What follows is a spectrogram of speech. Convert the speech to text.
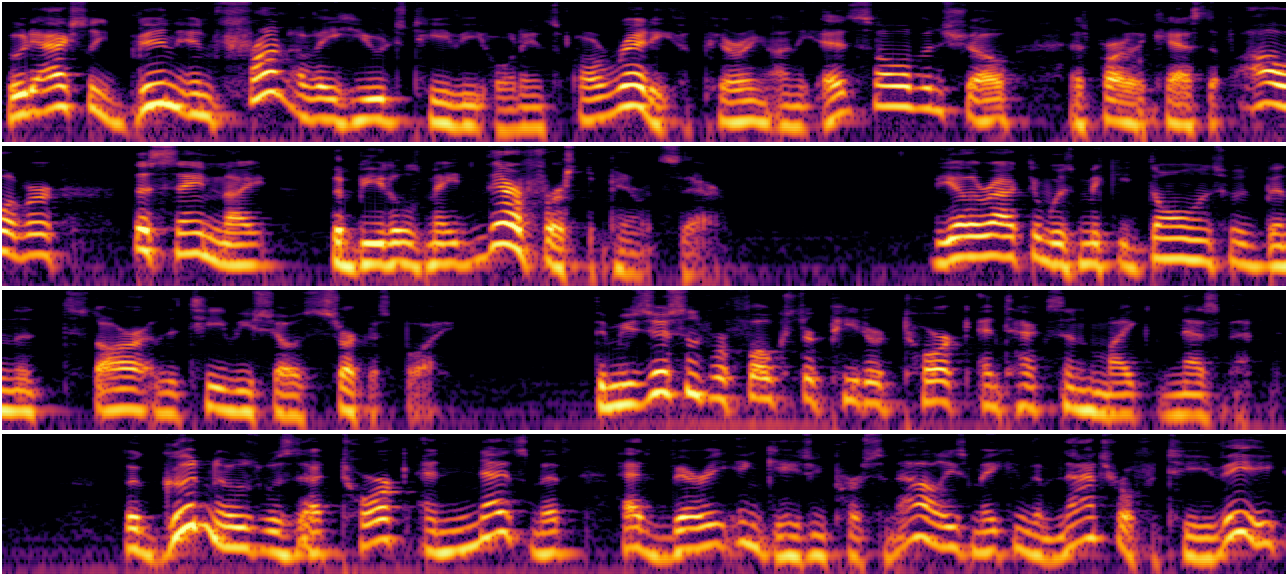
who'd actually been in front of a huge TV audience already, appearing on The Ed Sullivan Show as part of the cast of Oliver the same night the Beatles made their first appearance there. The other actor was Micky Dolenz, who had been the star of the TV show Circus Boy. The musicians were folkster Peter Tork and Texan Mike Nesmith. The good news was that Tork and Nesmith had very engaging personalities, making them natural for TV,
